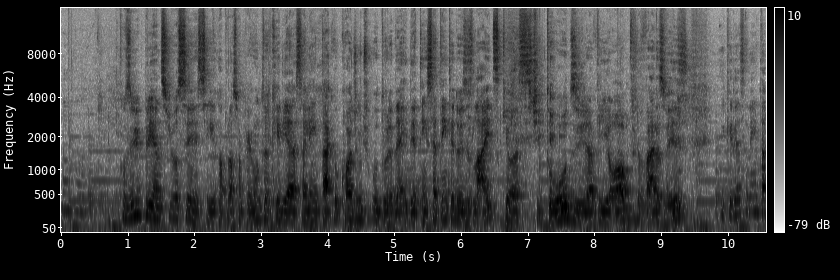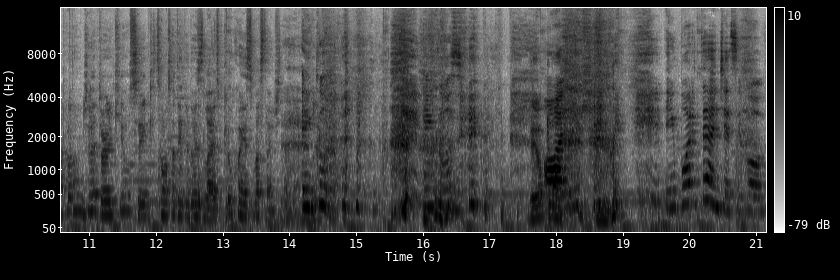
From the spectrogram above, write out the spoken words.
Uhum. Inclusive, Pri, antes de você seguir com a próxima pergunta, eu queria salientar que o Código de Cultura da RD tem 72 slides, que eu assisti todos e já vi, óbvio, várias vezes. E queria salientar para o diretor que eu sei que são 72 slides, porque eu conheço bastante. Né? Inclu... Inclusive. Ganhou ponto. Olha, importante esse ponto.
